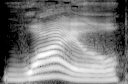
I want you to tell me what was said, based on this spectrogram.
while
